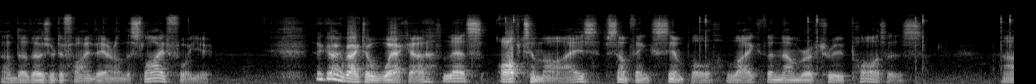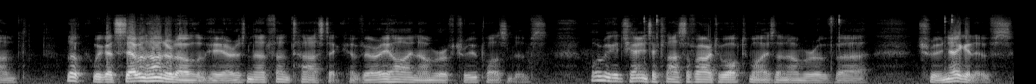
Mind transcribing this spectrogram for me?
and uh, those are defined there on the slide for you. Now going back to Weka, let's optimize something simple like the number of true poses. And look, we've got 700 of them here. Isn't that fantastic? A very high number of true positives. Or we could change the classifier to optimize the number of uh, true negatives.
